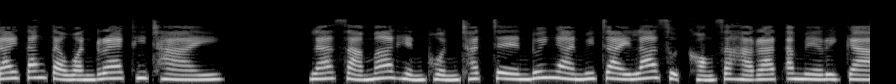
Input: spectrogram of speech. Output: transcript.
ได้ตั้งแต่วันแรกที่ใช้และสามารถเห็นผลชัดเจนด้วยงานวิจัยล่าสุดของสหรัฐอเมริกา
